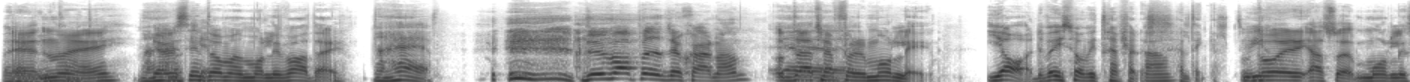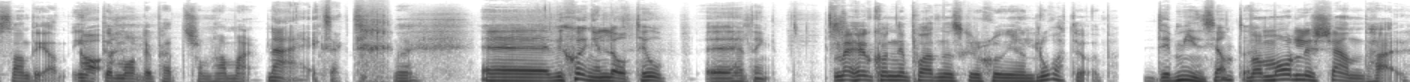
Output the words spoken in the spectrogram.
Var Eh, nej, till? jag visste okej. inte om att Molly var där. Nähä. Du var på Idrottsstjärnan och där Eh. träffade du Molly. Ja, det var ju så vi träffades, Ja. helt enkelt. Vi Då är det alltså Molly Sandén, Ja. inte Molly Pettersson Hammar. Nej, exakt. Nej. Eh, vi sjöng en låt ihop, eh, helt enkelt. Men hur kom ni på att ni skulle sjunga en låt ihop? Det minns jag inte. Var Molly känd här?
